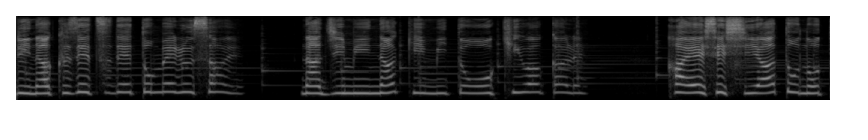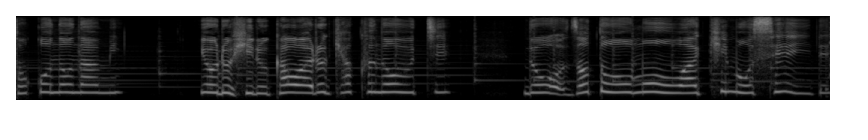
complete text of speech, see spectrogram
理な苦絶で止めるさえなじみなき身と置き別れ返せし後の床の波夜昼変わる客のうちどうぞと思うは気もせいで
